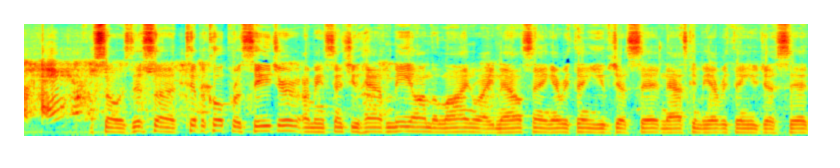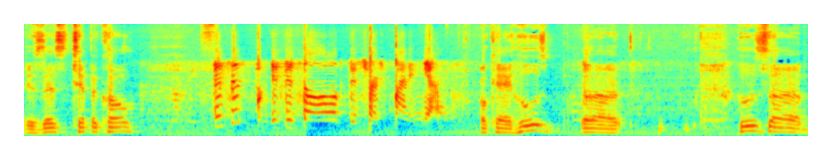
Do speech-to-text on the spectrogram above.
Okay. So is this a typical procedure? I mean, since you have me on the line right now saying everything you've just said and asking me everything you just said, is this typical? This is this is all discharge planning. Yes. Okay, who's uh, who's uh,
